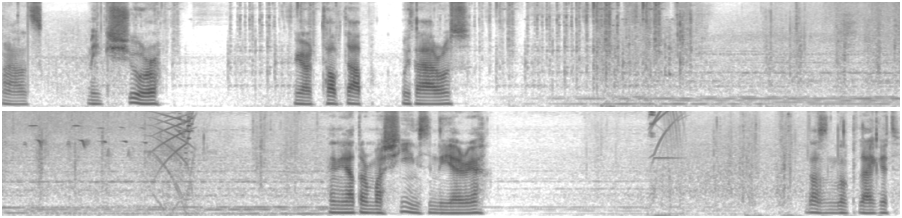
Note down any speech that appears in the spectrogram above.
Now let's make sure we are topped up with arrows. Any other machines in the area? Doesn't look like it.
